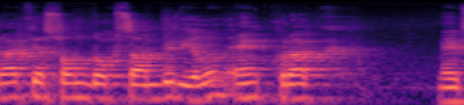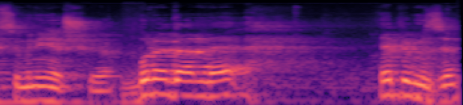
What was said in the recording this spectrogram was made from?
Trakya son 91 yılın en kurak mevsimini yaşıyor. Bu nedenle hepimizin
